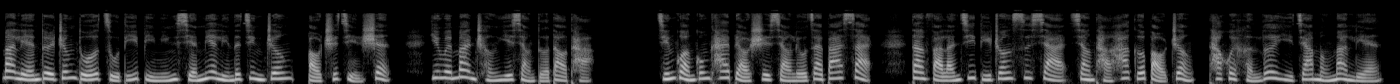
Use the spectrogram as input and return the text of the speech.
曼联对争夺祖迪比宁贤面临的竞争保持谨慎，因为曼城也想得到他。尽管公开表示想留在巴塞，但法兰基迪庄私下向坦哈格保证他会很乐意加盟曼联。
